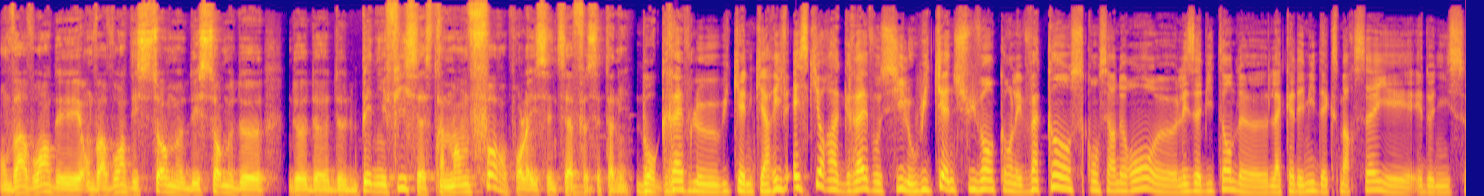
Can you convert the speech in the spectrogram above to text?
on va avoir des, on va avoir des sommes, des sommes de, de, de, de bénéfices extrêmement forts pour la SNCF cette année. Bon, grève le week-end qui arrive. Est-ce qu'il y aura grève aussi le week-end suivant quand les vacances concerneront euh, les habitants de, l'académie d'Aix-Marseille et, et de Nice?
